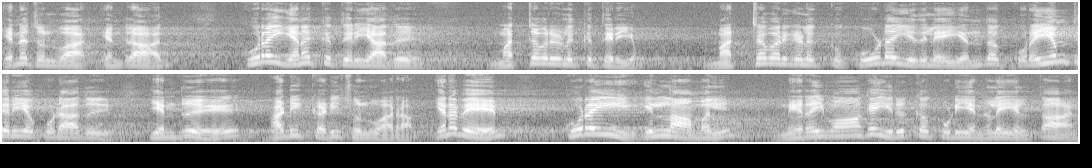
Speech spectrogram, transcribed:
என்ன சொல்வார்? என்றால் குறை எனக்கு தெரியாது மற்றவர்களுக்கு தெரியும். மற்றவர்களுக்கு கூட இதிலே எந்த குறையும் தெரியக்கூடாது என்று அடிக்கடி சொல்வாராம். எனவே குறை இல்லாமல் நிறைவாக இருக்கக்கூடிய நிலையில்தான்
